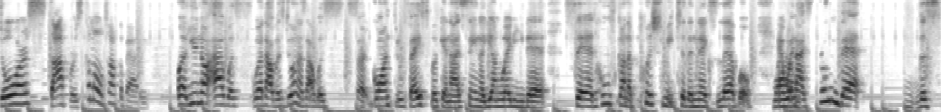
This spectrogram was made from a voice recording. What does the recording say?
door stoppers. Come on, talk about it. Well, you know, I was what I was doing is I was going through Facebook and I seen a young lady that said, "Who's gonna push me to the next level?" Wow. And when I seen that, this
